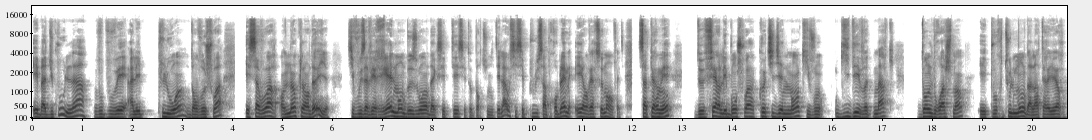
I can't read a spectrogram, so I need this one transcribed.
et bah du coup là vous pouvez aller plus loin dans vos choix et savoir en un clin d'œil si vous avez réellement besoin d'accepter cette opportunité là ou si c'est plus un problème et inversement en fait. Ça permet de faire les bons choix quotidiennement qui vont guider votre marque dans le droit chemin et pour tout le monde à l'intérieur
